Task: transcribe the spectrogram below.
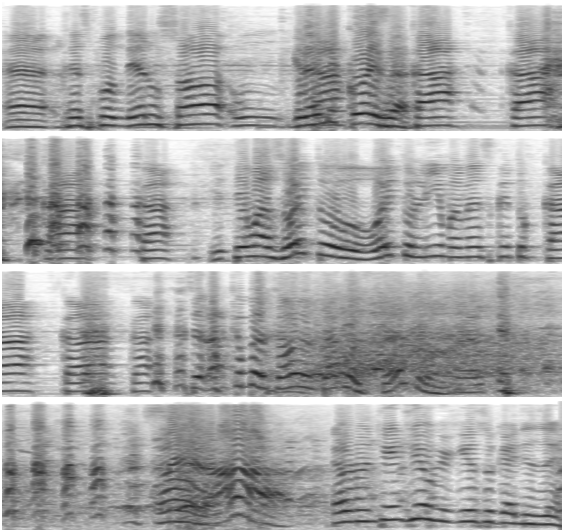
é, responderam só um. Grande K, coisa. K, K, K, K. E tem umas oito, oito linhas mais ou menos escrito K, K, K. Será que o pessoal não tá gostando? Será? Eu não entendi o que, que isso quer dizer.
